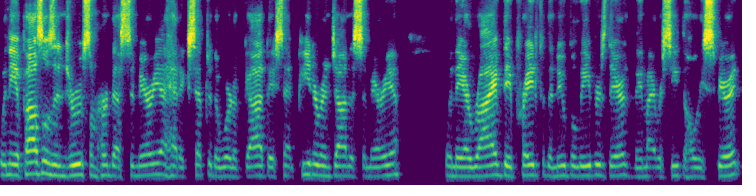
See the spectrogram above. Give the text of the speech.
When the apostles in Jerusalem heard that Samaria had accepted the word of God, they sent Peter and John to Samaria. When they arrived, they prayed for the new believers there that they might receive the Holy Spirit,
